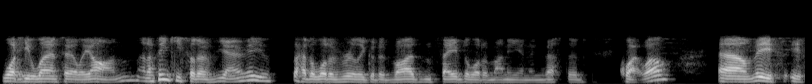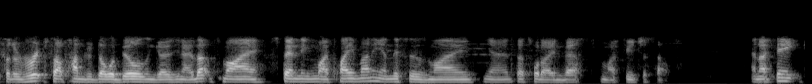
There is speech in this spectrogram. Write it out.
what he learnt early on, and I think he sort of you know he's had a lot of really good advice and saved a lot of money and invested quite well. Um, he, he sort of rips up hundred dollar bills and goes, you know, that's my spending my play money, and this is my, you know, that's what I invest for my future self. And I think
